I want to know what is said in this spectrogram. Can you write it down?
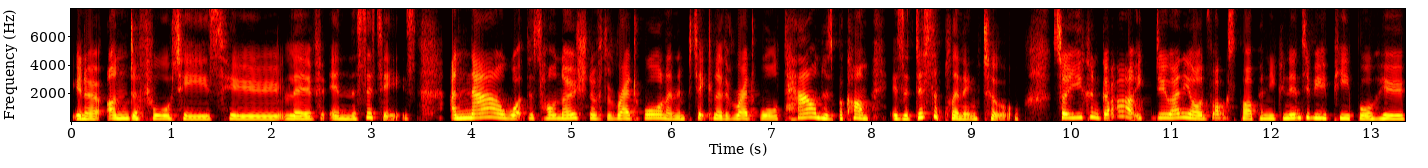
you know, under 40s who live in the cities. And now what this whole notion of the red wall and in particular the red wall town has become is a disciplining tool. So you can go out, you can do any old vox pop and you can interview people who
